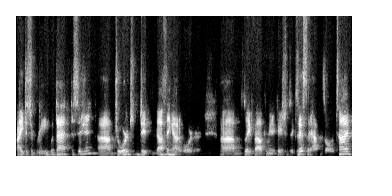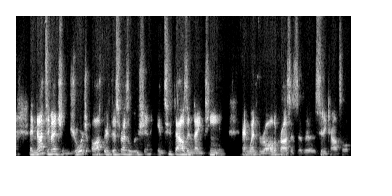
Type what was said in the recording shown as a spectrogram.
I disagree with that decision. Um, George did nothing out of order. Um, late file communications exist. It happens all the time. And not to mention, George authored this resolution in 2019 and went through all the process of the city council.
